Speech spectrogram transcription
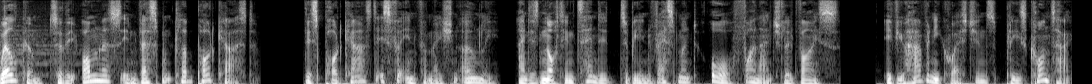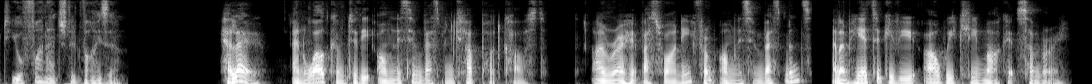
Welcome to the Omnis Investment Club podcast. This podcast is for information only and is not intended to be investment or financial advice. If you have any questions, please contact your financial advisor. Hello, and welcome to the Omnis Investment Club podcast. I'm Rohit Baswani from Omnis Investments, and I'm here to give you our weekly market summary.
